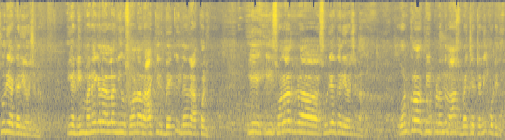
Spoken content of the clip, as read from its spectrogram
Suryaghar Yojana ಈಗ ನಿಮ್ಮ ಮನೆಗಳೆಲ್ಲ ನೀವು ಸೋಲಾರ್ ಹಾಕಿರಬೇಕು, ಇಲ್ಲಾಂದರೆ ಹಾಕ್ಕೊಳ್ಳಿ. ಈ ಈ ಸೋಲಾರ್ ಸೂರ್ಯಗರ್ ಯೋಜನೆ ಒನ್ ಕ್ರೋರ್ ಪೀಪಲ್ ಒಂದು ಲಾಸ್ಟ್ ಬಜೆಟಲ್ಲಿ ಕೊಟ್ಟಿದ್ದೀವಿ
